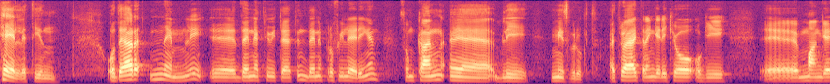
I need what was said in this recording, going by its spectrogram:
hele tiden. Og det er nemlig eh, den aktiviteten, denne profileringen, som kan eh, bli misbrukt. Jeg tror jeg trenger ikke å, å gi eh, mange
